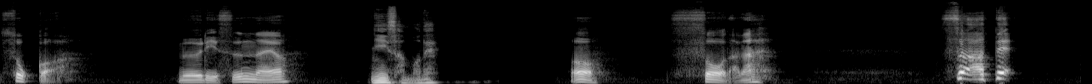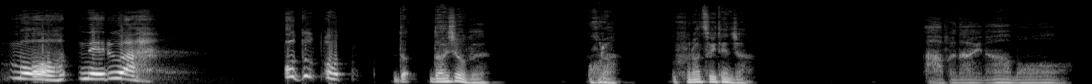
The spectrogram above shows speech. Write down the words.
そっか。無理すんなよ。兄さんもね。うん。そうだな。さて、もう寝るわ。おっとっと、だ、大丈夫？ほら、ふらついてんじゃん。危ないな、もう。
